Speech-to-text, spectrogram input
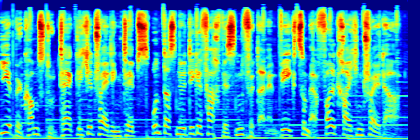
Hier bekommst du tägliche Trading-Tipps und das nötige Fachwissen für deinen Weg zum erfolgreichen Trader.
